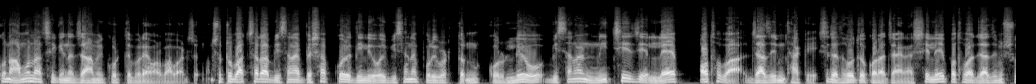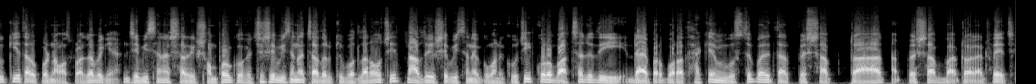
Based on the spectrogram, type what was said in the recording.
কোন আমল আছে কিনা যা আমি করতে পারি আমার বাবার জন্য? ছোট বাচ্চারা বিছানায় পেশাব করে দিলে ওই বিছানা পরিবর্তন করলেও বিছানার নিচে যে ল্যাপ অথবা জাজিম থাকে, সেটা ধৌত করা যায় না। সে লেপ অথবা জাজিম শুকিয়ে তার উপর নামাজ পড়া যাবে কিনা? যে বিছানার শারীরিক সম্পর্ক হয়েছে, সে বিছানার চাদর কি বদলানো উচিত, না ধুয়ে সে বিছানায় ঘুমানো উচিত। কোনো বাচ্চা যদি ডায়পার পরা থাকে, আমি বুঝতে পারি তার পেশাবটা, পেশাব বা টয়লেট হয়েছে।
